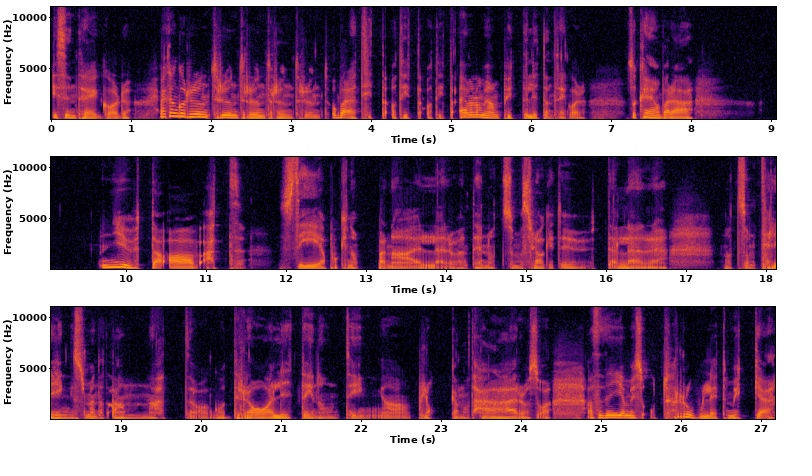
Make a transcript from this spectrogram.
i sin trädgård. Jag kan gå runt, runt, runt, runt, runt och bara titta och titta och titta. Även om jag har en pytteliten trädgård så kan jag bara njuta av att se på knopparna eller att det är något som har slagit ut eller eh, något som trängs med något annat och gå och dra lite i någonting och plocka något här och så. Alltså den ger mig så otroligt mycket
